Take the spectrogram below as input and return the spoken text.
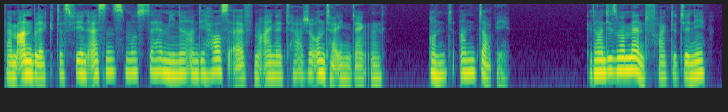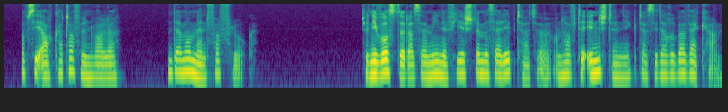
Beim Anblick des vielen Essens musste Hermine an die Hauselfen eine Etage unter ihnen denken und an Dobby. Genau in diesem Moment fragte Ginny, ob sie auch Kartoffeln wolle, und der Moment verflog. Ginny wusste, dass Hermine viel Schlimmes erlebt hatte und hoffte inständig, dass sie darüber wegkam.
